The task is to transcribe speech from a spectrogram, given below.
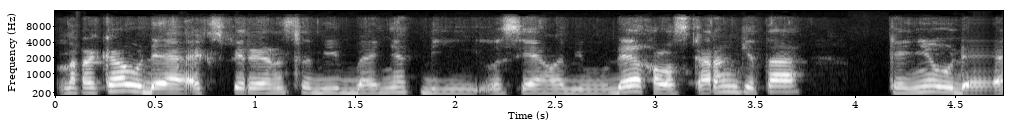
mereka udah experience lebih banyak di usia yang lebih muda. Kalau sekarang kita kayaknya udah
